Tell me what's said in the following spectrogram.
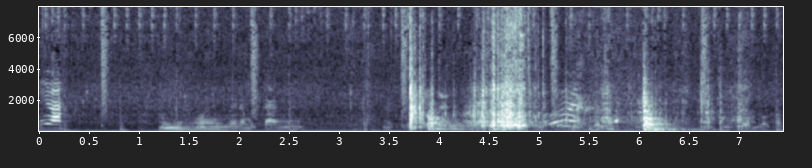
นี่ป่ะมึงยินหัวไปน้ำกลางนี่โอ้ยเต็มลงครับ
